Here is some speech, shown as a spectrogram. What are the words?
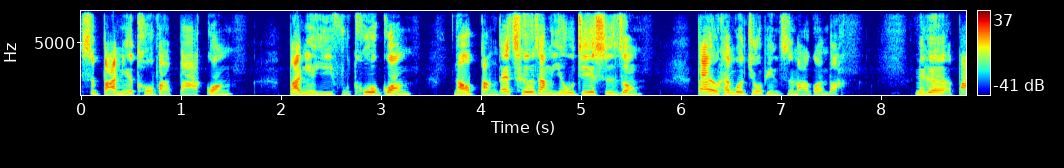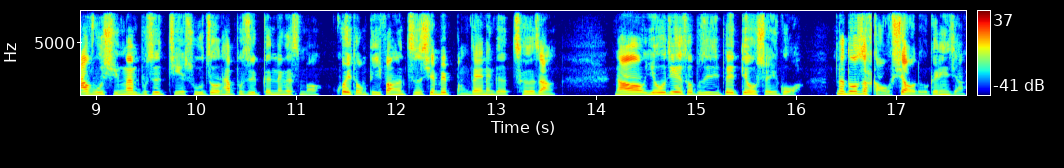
是把你的头发拔光，把你的衣服脱光，然后绑在车上游街示众。大家有看过《九品芝麻官》吧？那个八府巡案不是结束之后，他不是跟那个什么汇通地方的知县被绑在那个车上，然后游街的时候不是被丢水果？那都是搞笑的。我跟你讲，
